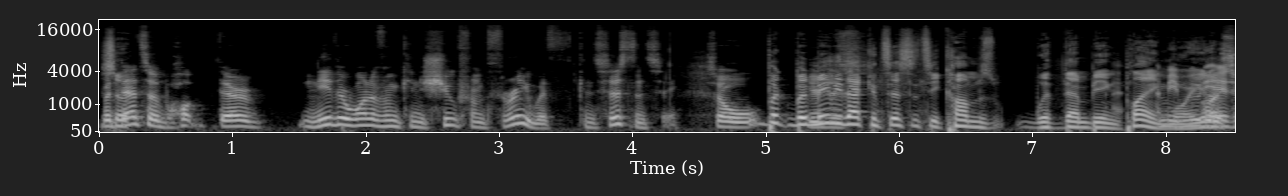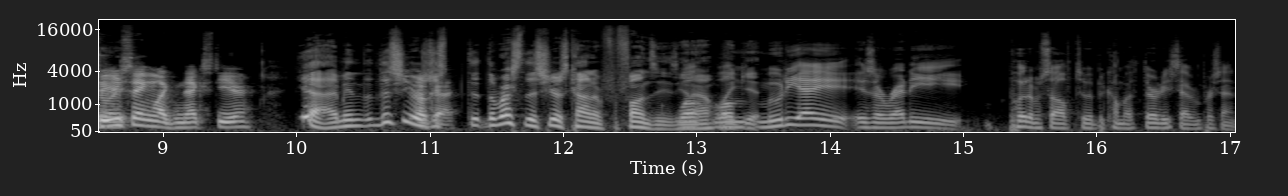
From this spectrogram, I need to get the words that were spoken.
But So- that's a whole. They're neither one of them can shoot from three with consistency. So, But but you're maybe that consistency comes with them being playing mean, more. Mudiay You know? so you're saying like next year? Yeah, I mean this year is Okay. just the, the rest of this year is kind of for funsies. You well, know, well like it- Mudiay is already put himself to become a 37%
